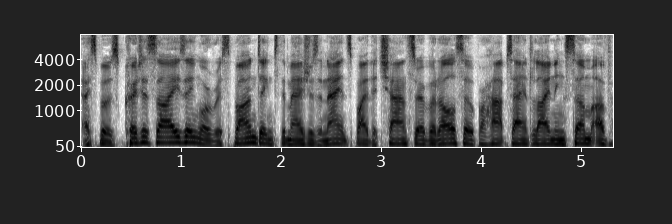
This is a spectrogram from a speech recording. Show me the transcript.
I suppose, criticising or responding to the measures announced by the Chancellor, but also perhaps outlining some of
